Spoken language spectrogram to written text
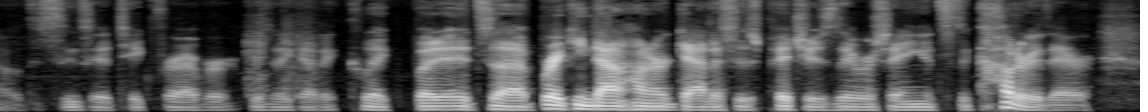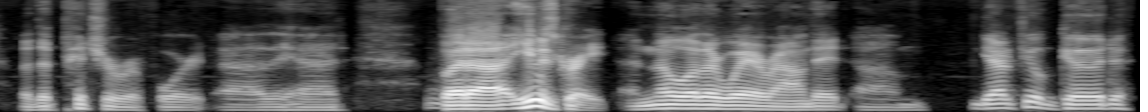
Oh, this thing's gonna take forever because I gotta click. But it's uh, breaking down Hunter Gaddis's pitches. They were saying it's the cutter there, or the pitcher report uh, they had. But uh, he was great, and no other way around it. Um, you gotta feel good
